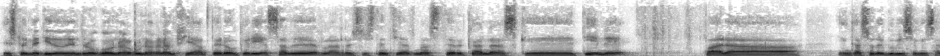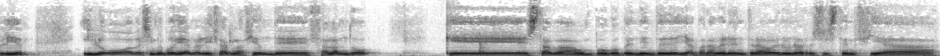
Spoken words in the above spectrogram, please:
Estoy metido dentro con alguna ganancia, pero quería saber las resistencias más cercanas que tiene para, en caso de que hubiese que salir. Y luego a ver si me podía analizar la acción de Zalando, que estaba un poco pendiente de ella para haber entrado en una resistencia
